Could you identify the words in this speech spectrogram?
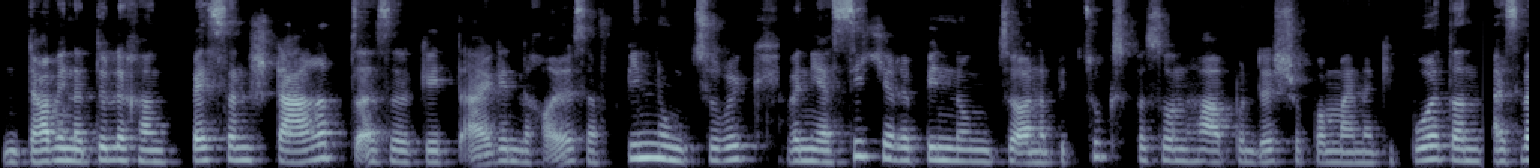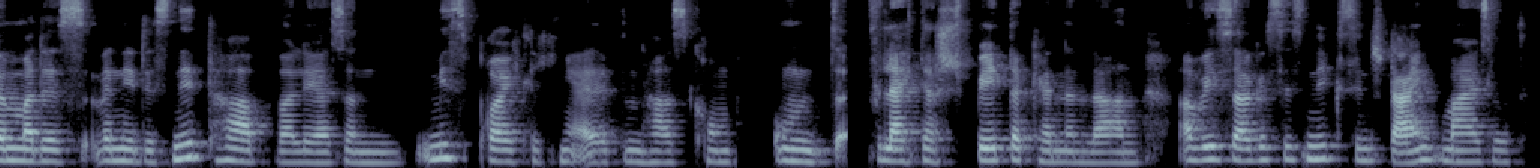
Und da habe ich natürlich einen besseren Start, also geht eigentlich alles auf Bindung zurück. Wenn ich eine sichere Bindung zu einer Bezugsperson habe und das schon von meiner Geburt an, als wenn man das, wenn ich das nicht habe, weil ich aus einem missbräuchlichen Elternhaus komme und vielleicht erst später kennenlernen. Aber ich sage, es ist nichts in Stein gemeißelt.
